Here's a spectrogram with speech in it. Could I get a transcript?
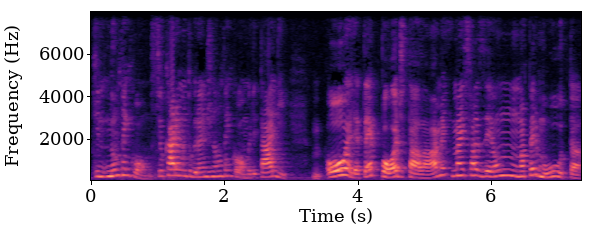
que não tem como. Se o cara é muito grande, não tem como. Ele tá ali. Ou ele até pode estar lá, mas- fazer um- uma permuta.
